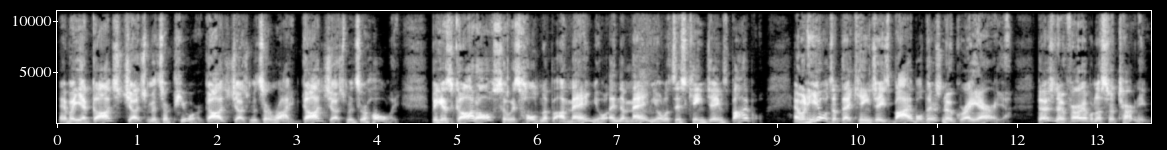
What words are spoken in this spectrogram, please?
And, but yet god's judgments are pure. God's judgments are right. God's judgments are holy. Because god also is holding up a manual and the manual is this king james bible. And when he holds up that king james bible there's no gray area. There's no variableness or turning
